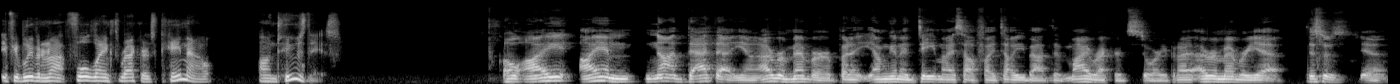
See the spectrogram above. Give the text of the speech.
If you believe it or not, full length records came out on Tuesdays. Oh, I I am not that that young. I remember, but I, I'm gonna date myself if I tell you about the my record story. But I, I remember, yeah, this was yeah.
